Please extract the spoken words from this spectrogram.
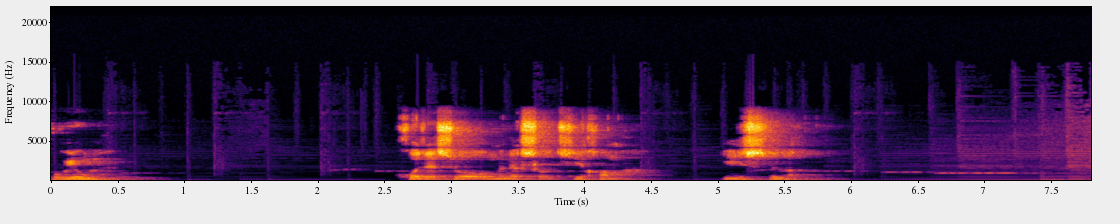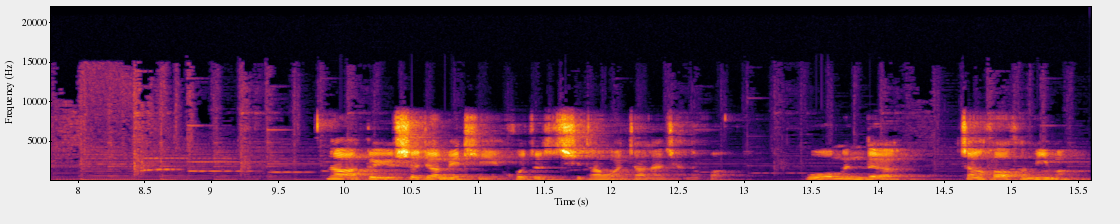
不用了，或者说我们的手机号码遗失了，那对于社交媒体或者是其他网站来讲的话，我们的账号和密码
